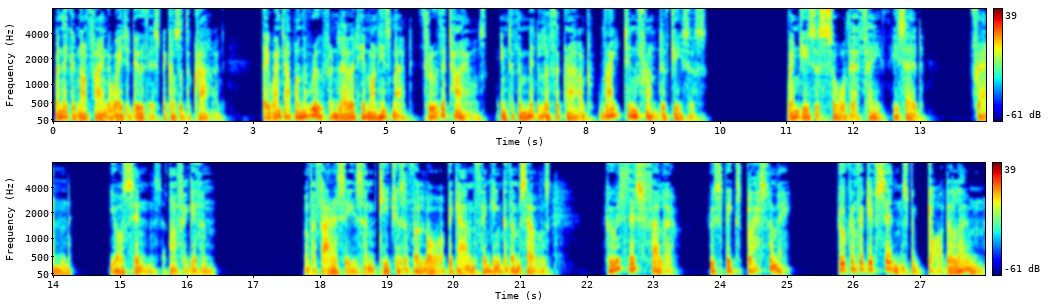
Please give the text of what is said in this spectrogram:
When they could not find a way to do this because of the crowd, they went up on the roof and lowered him on his mat through the tiles into the middle of the crowd, right in front of Jesus. When Jesus saw their faith, he said, Friend, your sins are forgiven. The Pharisees and teachers of the law began thinking to themselves, Who is this fellow who speaks blasphemy? Who can forgive sins but God alone?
